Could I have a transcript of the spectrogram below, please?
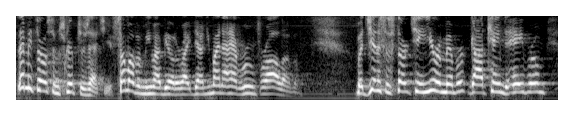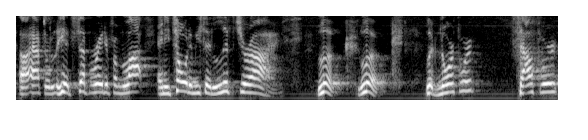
Let me throw some scriptures at you. Some of them you might be able to write down. You might not have room for all of them. But Genesis 13, you remember, God came to Abram uh, after he had separated from Lot, and he told him, He said, Lift your eyes. Look, look. Look northward, southward,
